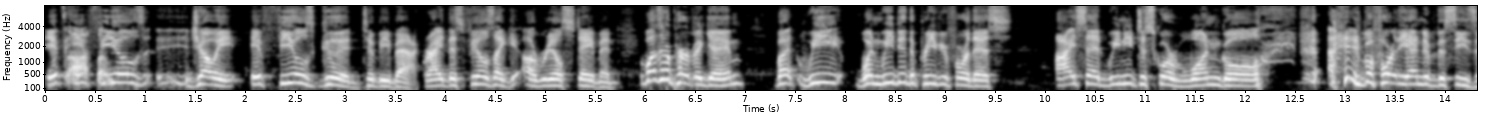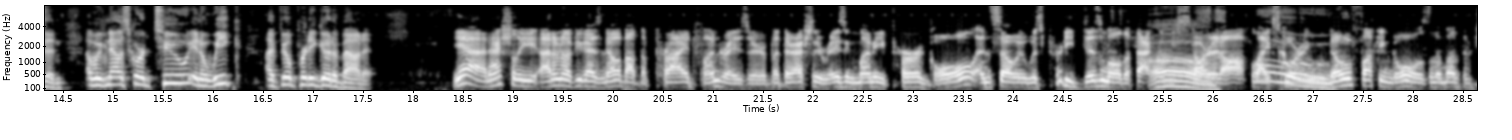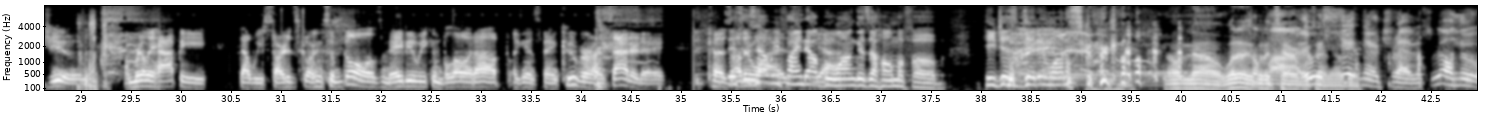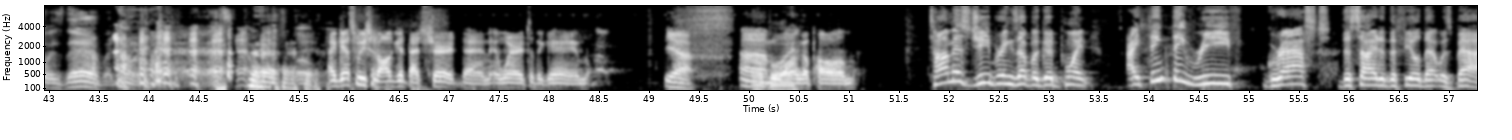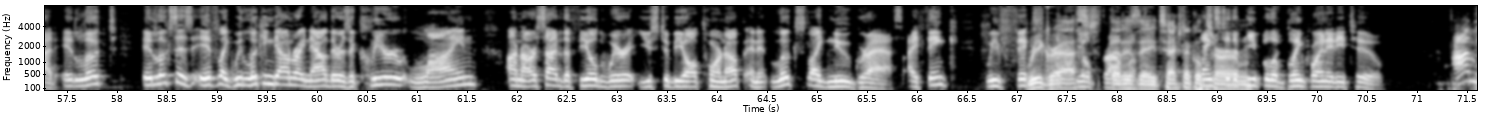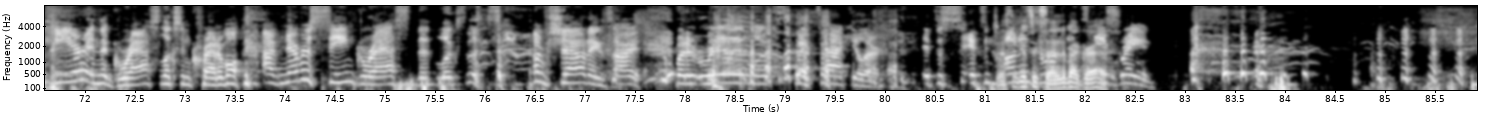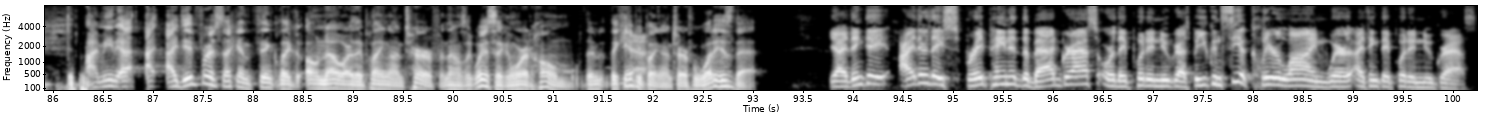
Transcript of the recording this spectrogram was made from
If awesome. it feels, Joey, it feels good to be back, right? This feels like a real statement. It wasn't a perfect game, but we, when we did the preview for this, I said we need to score one goal before the end of the season. And we've now scored two in a week. I feel pretty good about it. Yeah, and actually, I don't know if you guys know about the Pride fundraiser, but they're actually raising money per goal, and so it was pretty dismal the fact that Oh. we started off like Ooh. scoring no fucking goals in the month of June. I'm really happy that we started scoring some goals. Maybe we can blow it up against Vancouver on Saturday. Because This is how we find out yeah. Bouanga's a homophobe. He just didn't want to score goals. Oh no! What a Come what a on. terrible It was turnover. sitting there, Travis. We all knew it was there, but no. That's, that's. I guess we should all get that shirt then and wear it to the game. Yeah. Um, boy. Wonga poem. Thomas G brings up a good point. I think they re-grassed the side of the field that was bad. It looked it looks as if like we're looking down right now there is a clear line on our side of the field where it used to be all torn up and it looks like new grass. I think we've fixed the field Regrassed. That problem. is a technical thanks term. to the people of Blink 182. I'm here and the grass looks incredible. I've never seen grass that looks this. I'm shouting, sorry, but it really looks spectacular. It's a it's an Justin gets excited about grass. sea of green. I mean, I, I- I did for a second think like, oh no, are they playing on turf? And then I was like, wait a second, we're at home. They're, they can't Yeah. be playing on turf. What is that? Yeah, I think they either they spray painted the bad grass or they put in new grass, but you can see a clear line where I think they put in new grass.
